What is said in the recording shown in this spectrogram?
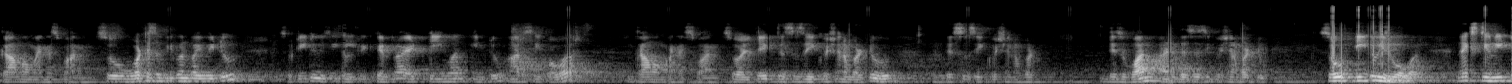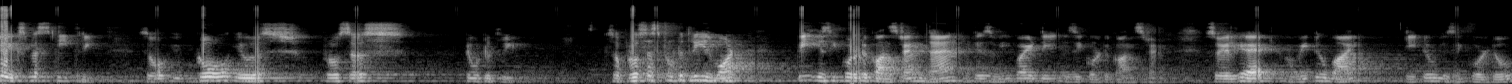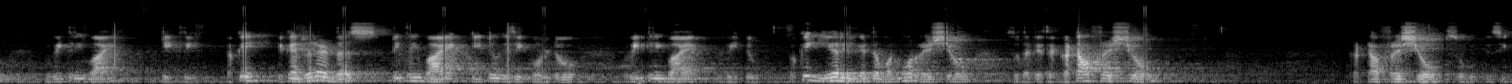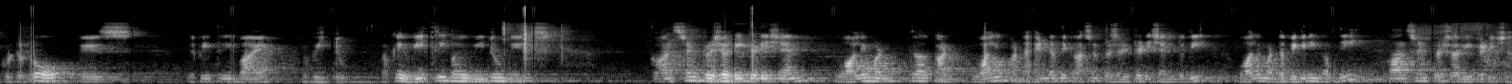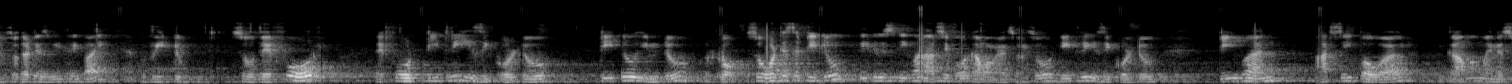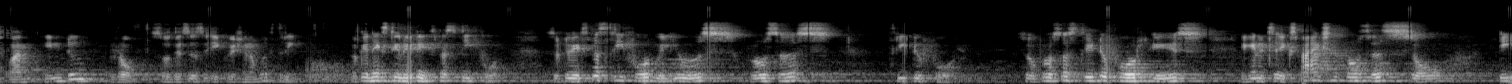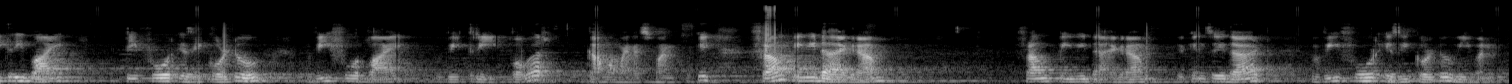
gamma minus 1. So what is the V1 by V2? So T2 is equal to, you can write T1 into RC power gamma minus 1. So I'll take this is equation number 2 and this is equation number this 1 and this is equation number 2. So T2 is over. Next you need to express T3. So you go use process 2 to 3. So process 2 to 3 is what? P is equal to constant then it is V by T is equal to constant. So you'll get V2 by T2 is equal to V3 by T3. Okay, you can rewrite this T3 by T2 is equal to V3 by V2. Okay, here you'll get the one more ratio. So that is a cutoff ratio. Cutoff ratio so is equal to rho is the V3 by V2. Okay, V3 by V2 means constant pressure heat addition volume at the volume at the end of the constant pressure heat addition to the volume at the beginning of the constant pressure heat addition. So that is V3 by V2. So therefore, therefore T3 is equal to T2 into rho. So what is the T2? T2 is T1 RC power gamma minus 1. So T3 is equal to T1 RC power gamma minus 1 into rho. So this is equation number 3. Okay, next you need to express T4. So to express T4 we'll use process 3 to 4. So process 3 to 4 is again it's an expansion process so T3 by T4 is equal to V4 by V3 power gamma minus 1 okay from PV diagram from PV diagram you can say that V4 is equal to V1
